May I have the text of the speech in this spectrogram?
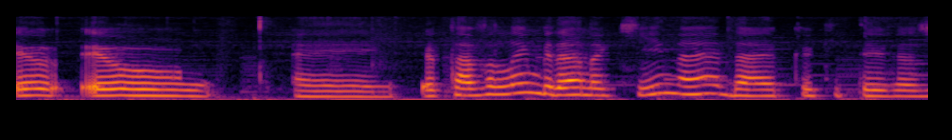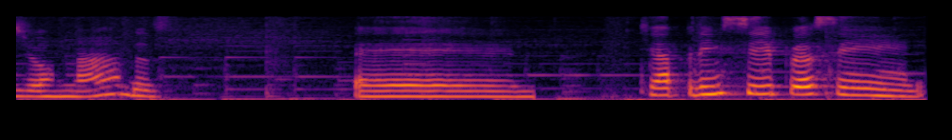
eu, eu, é, eu tava lembrando aqui, né, da época que teve as jornadas, é, que a princípio, assim,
